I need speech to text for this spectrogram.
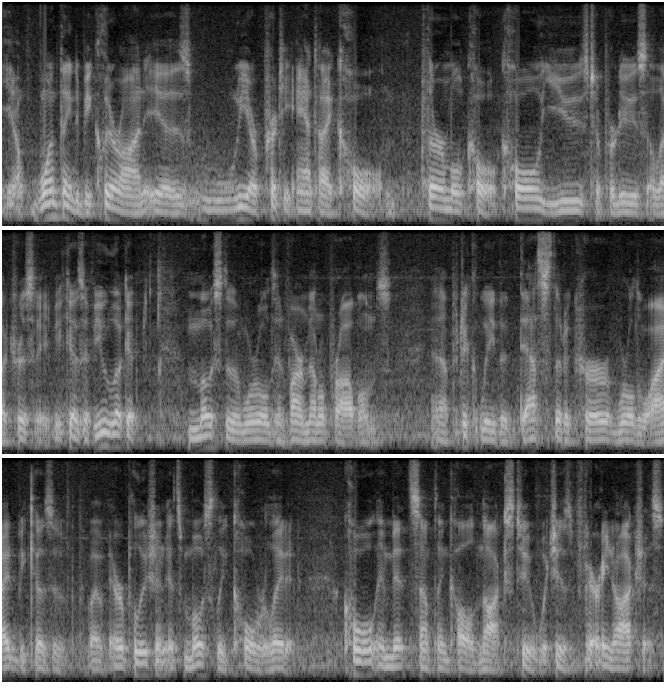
you know one thing to be clear on is we are pretty anti-coal, thermal coal, coal used to produce electricity. Because if you look at most of the world's environmental problems, uh, particularly the deaths that occur worldwide because of, of air pollution, it's mostly coal related. Coal emits something called NOx2, which is very noxious,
